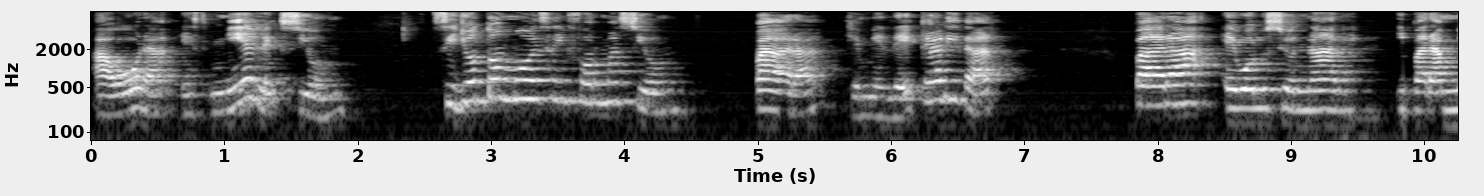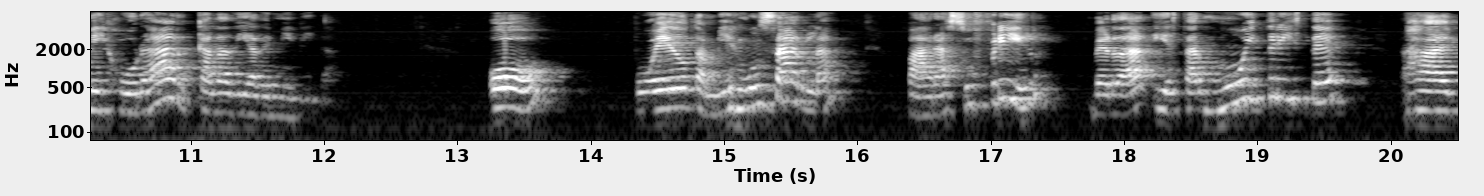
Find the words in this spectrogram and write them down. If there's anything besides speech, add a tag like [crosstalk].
Ahora es mi elección si yo tomo esa información para que me dé claridad, para evolucionar y para mejorar cada día de mi vida. O puedo también [laughs] usarla para sufrir ¿verdad? Y estar muy triste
